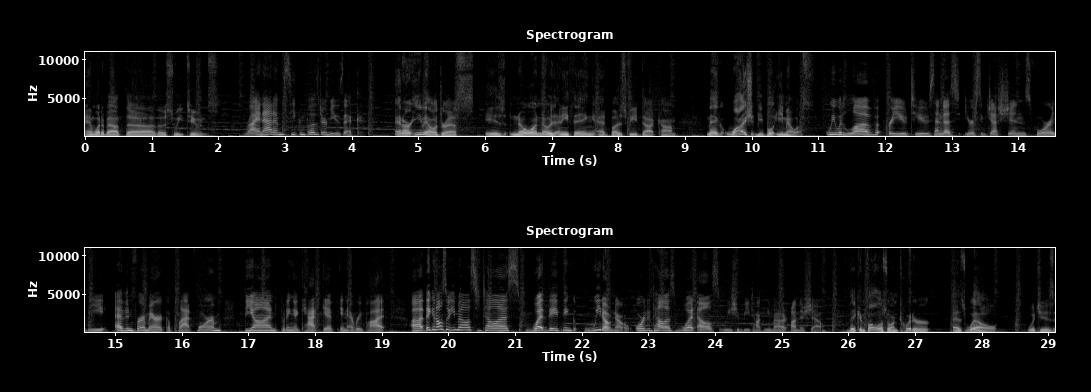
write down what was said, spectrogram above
And what about uh, those sweet tunes? Ryan Adams, he composed our music. And our email address is no one knows anything at buzzfeed.com. Meg, why should people email us? We would love for you to send us your suggestions for the Evan for America platform beyond putting a cat gif in every pot. Uh, they can also email us to tell us what they think we don't know or to tell us what else we should be talking about on the show. They can follow us on Twitter as well, which is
